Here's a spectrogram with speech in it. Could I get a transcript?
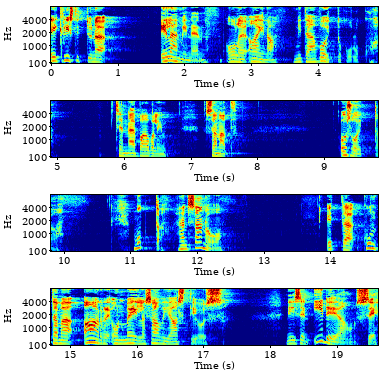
Ei kristittynä eläminen ole aina mitään voittokulkua. Sen näin Paavalin sanat osoittaa. Mutta hän sanoo, että kun tämä aarre on meillä saviastioissa, niin sen idea on se,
